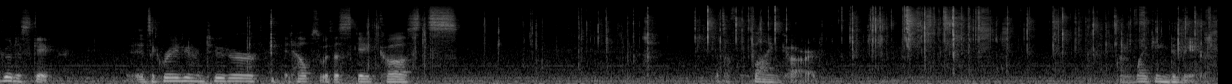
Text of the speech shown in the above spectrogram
good escape. It's a graveyard tutor, it helps with escape costs. It's a fine card. I'm liking Dimir.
